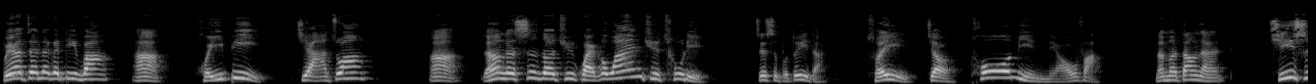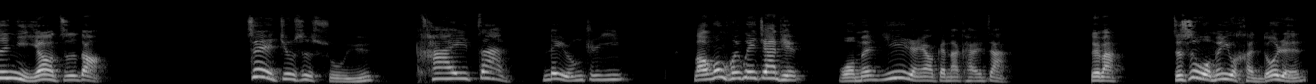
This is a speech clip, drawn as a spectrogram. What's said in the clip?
不要在那个地方啊回避、假装啊。然后呢，试着去拐个弯去处理，这是不对的，所以叫脱敏疗法。那么当然，其实你要知道，这就是属于开战内容之一。老公回归家庭，我们依然要跟他开战，对吧？只是我们有很多人，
